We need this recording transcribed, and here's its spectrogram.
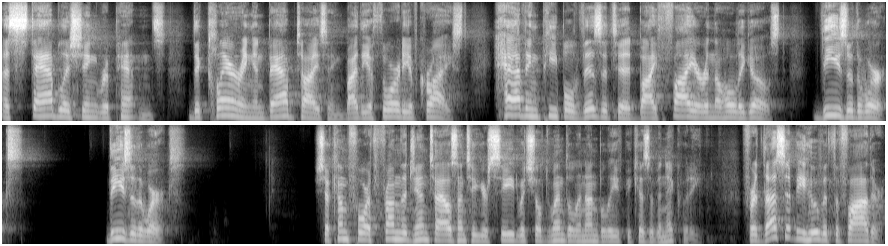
establishing repentance, declaring and baptizing by the authority of Christ, having people visited by fire and the Holy Ghost. These are the works. These are the works shall come forth from the Gentiles unto your seed, which shall dwindle in unbelief because of iniquity. For thus it behooveth the Father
